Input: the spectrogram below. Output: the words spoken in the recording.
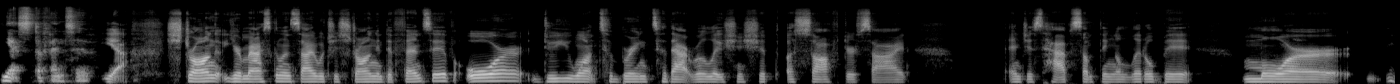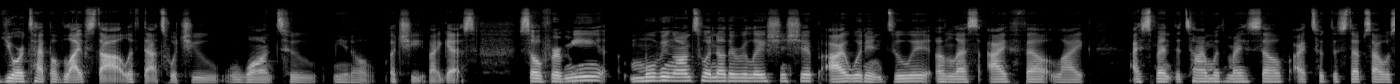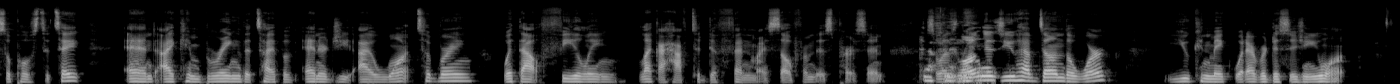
Yes, defensive. Yeah. Strong your masculine side which is strong and defensive or do you want to bring to that relationship a softer side and just have something a little bit more your type of lifestyle if that's what you want to, you know, achieve, I guess. So for me, moving on to another relationship, I wouldn't do it unless I felt like I spent the time with myself, I took the steps I was supposed to take, and I can bring the type of energy I want to bring without feeling like I have to defend myself from this person. Definitely. So as long as you have done the work, you can make whatever decision you want.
